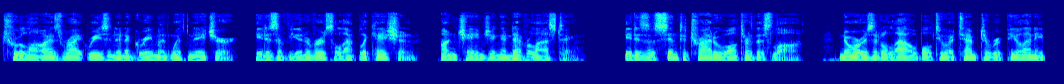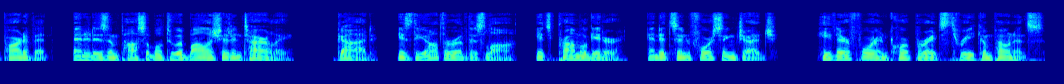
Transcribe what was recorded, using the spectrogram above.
True law is right reason in agreement with nature, it is of universal application, unchanging and everlasting. It is a sin to try to alter this law, nor is it allowable to attempt to repeal any part of it, and it is impossible to abolish it entirely. God, is the author of this law, its promulgator, and its enforcing judge. He therefore incorporates three components,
